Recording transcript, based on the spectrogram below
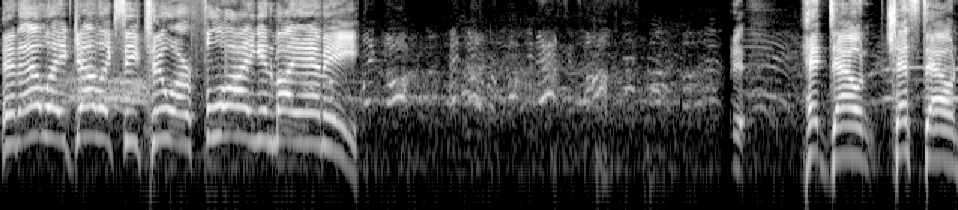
And LA Galaxy 2 are flying in Miami. Head down, chest down,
